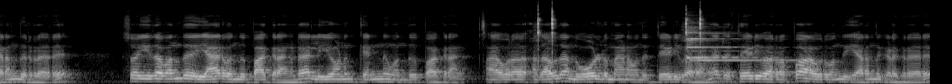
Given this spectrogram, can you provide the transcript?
இறந்துடுறாரு. ஸோ இதை வந்து யார் வந்து பார்க்குறாங்கன்னா லியோனும் கென்னு வந்து பார்க்குறாங்க. அவர் அதாவது அந்த ஓல்டு மேனை வந்து தேடி வராங்க அதை தேடி வர்றப்போ அவர் வந்து இறந்து கிடக்குறாரு.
